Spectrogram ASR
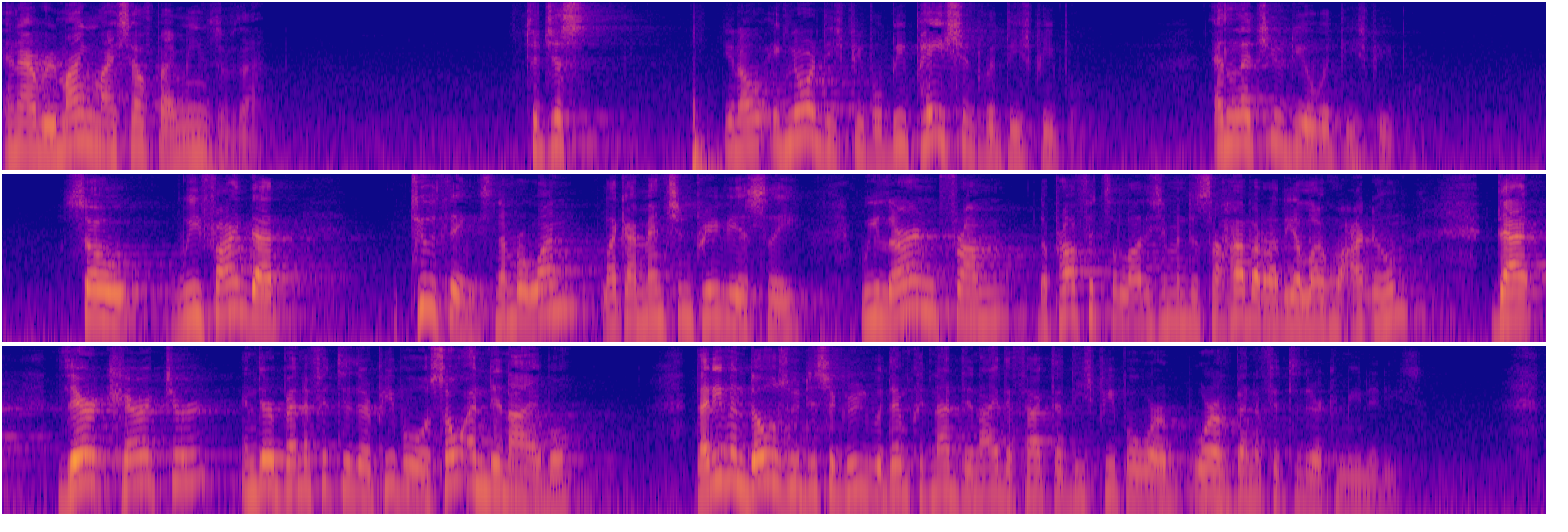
And I remind myself by means of that to just, you know, ignore these people, be patient with these people, and let you deal with these people. So we find that two things. Number one, like I mentioned previously, we learn from the Prophet and the Sahaba that their character and their benefit to their people was so undeniable that even those who disagreed with them could not deny the fact that these people were, were of benefit to their communities.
